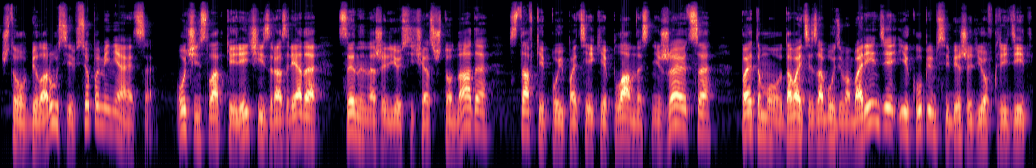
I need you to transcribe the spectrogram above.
что в Беларуси все поменяется. Очень сладкие речи из разряда «цены на жилье сейчас что надо», «ставки по ипотеке плавно снижаются», поэтому давайте забудем об аренде и купим себе жилье в кредит.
